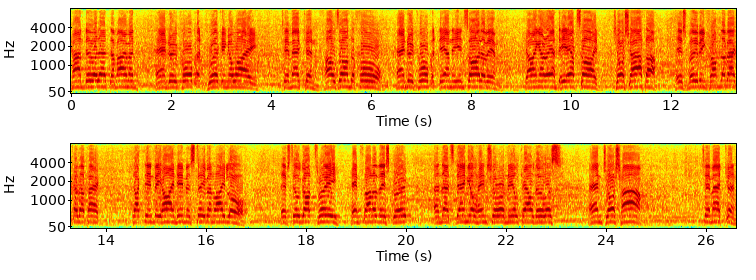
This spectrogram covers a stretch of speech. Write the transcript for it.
Can't do it at the moment. Andrew Corbett working away. Tim Atkin holds on to four. Andrew Corbett down the inside of him. Going around the outside. Josh Arthur is moving from the back of the pack. Tucked in behind him is Stephen Laidlaw. They've still got three in front of this group, and that's Daniel Henshaw, Neil Caldoulis, and Josh Harm. Tim Atkin,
